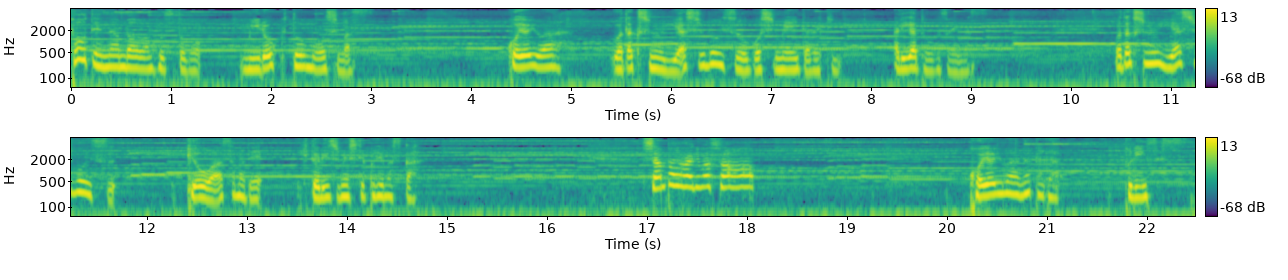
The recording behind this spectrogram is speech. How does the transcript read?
当店ナンバーワンホストの弥勒と申します。今宵は私の癒しボイスをご指名いただきありがとうございます。私の癒しボイス今日は朝まで独り占めしてくれますか？シャンパン入りました。今宵はあなたがプリンセス。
